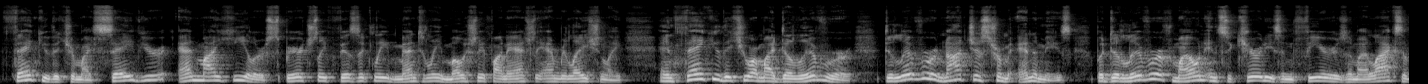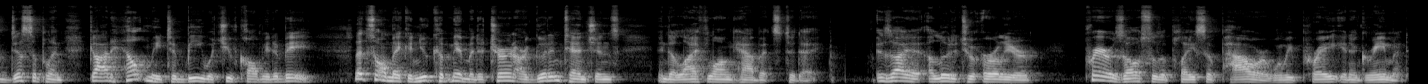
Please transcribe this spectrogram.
Thank you that you're my Savior and my healer, spiritually, physically, mentally, emotionally, financially, and relationally. And thank you that you are my deliverer. Deliverer not just from enemies, but deliverer from my own insecurities and fears and my lacks of discipline. God, help me to be what you've called me to be. Let's all make a new commitment to turn our good intentions into lifelong habits today. As I alluded to earlier, prayer is also the place of power when we pray in agreement.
